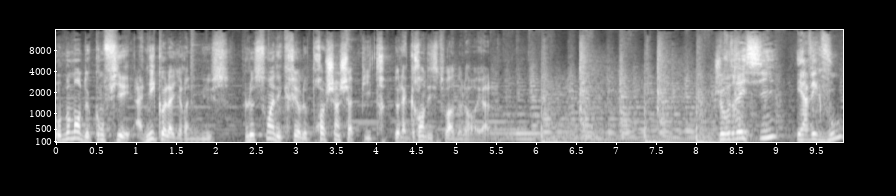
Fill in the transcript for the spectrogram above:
au moment de confier à Nicolas Hieronymus le soin d'écrire le prochain chapitre de la grande histoire de L'Oréal. Je voudrais ici, et avec vous,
